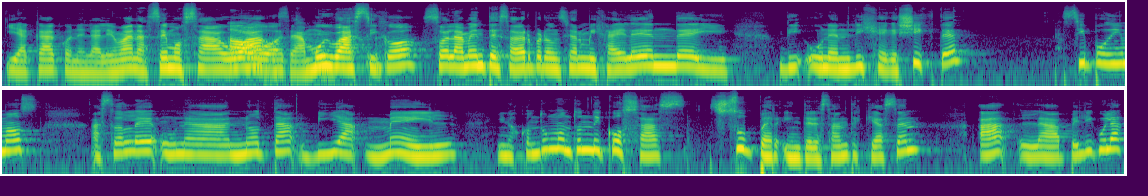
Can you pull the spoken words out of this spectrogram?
Y acá con el alemán hacemos agua, o sea, muy básico, solamente saber pronunciar Michael Ende y Die Unendliche Geschichte sí pudimos hacerle una nota vía mail y nos contó un montón de cosas súper interesantes que hacen a la película.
